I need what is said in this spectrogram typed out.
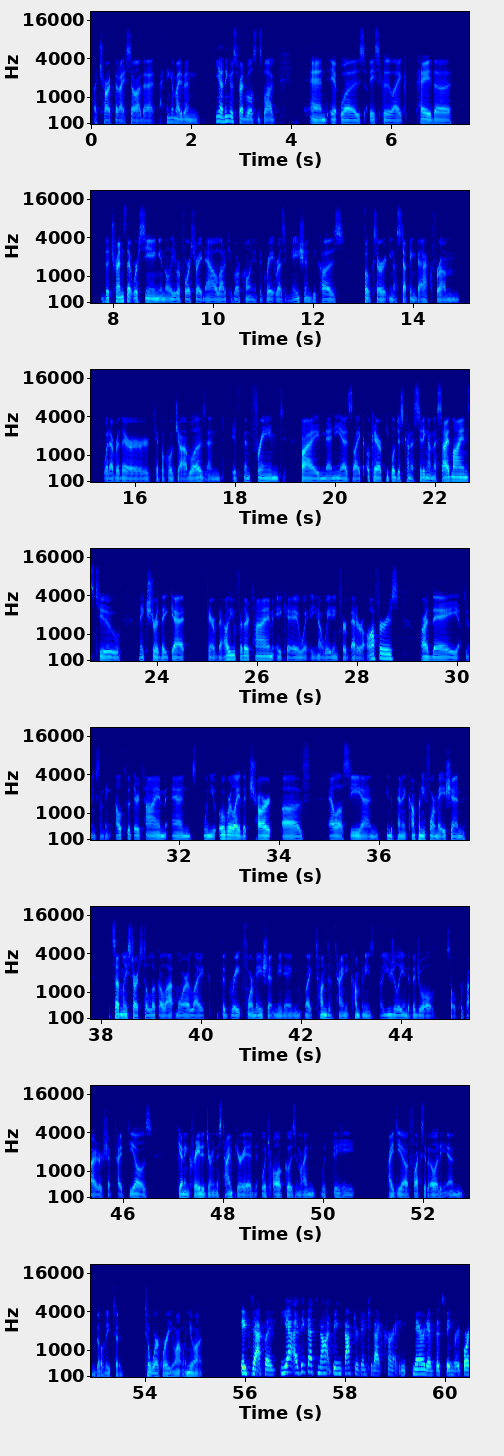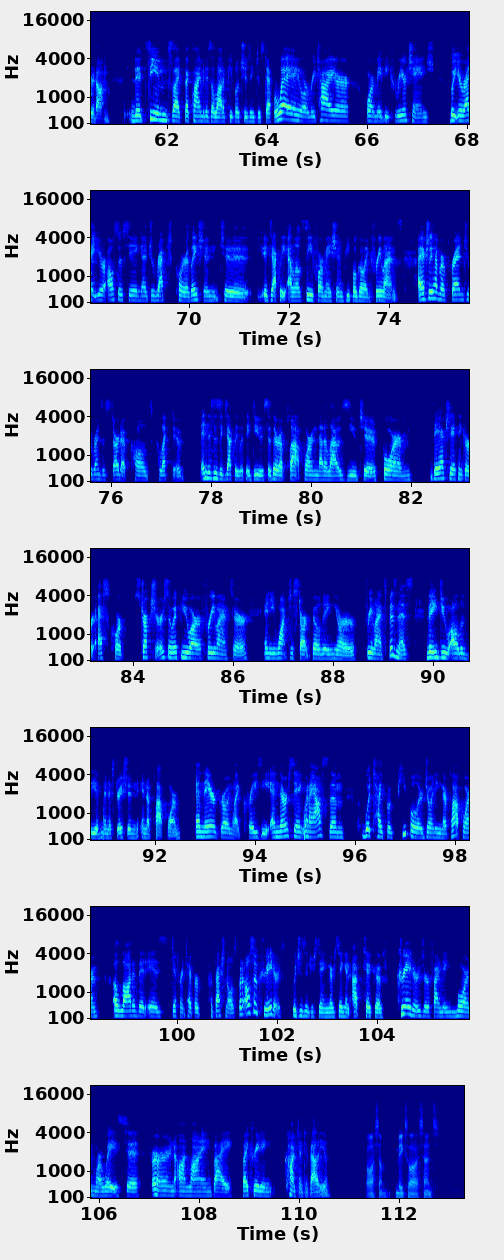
a chart that I saw that I think it might have been, yeah, I think it was Fred Wilson's blog. And it was basically like, hey, the the trends that we're seeing in the labor force right now, a lot of people are calling it the great resignation because folks are, you know, stepping back from whatever their typical job was. And it's been framed by many as like, okay, are people just kind of sitting on the sidelines to make sure they get fair value for their time, aka you know waiting for better offers? Are they doing something else with their time? And when you overlay the chart of LLC and independent company formation, it suddenly starts to look a lot more like the great formation, meaning like tons of tiny companies, uh, usually individual sole proprietorship type deals getting created during this time period, which all goes in line with the idea of flexibility and the ability to to work where you want when you want. Exactly. Yeah, I think that's not being factored into that current narrative that's being reported on. It seems like the climate is a lot of people choosing to step away or retire or maybe career change. But you're right, you're also seeing a direct correlation to exactly LLC formation, people going freelance. I actually have a friend who runs a startup called Collective, and this is exactly what they do. So they're a platform that allows you to form, they actually, I think, are S Corp structure. So if you are a freelancer and you want to start building your freelance business, they do all of the administration in a platform and they're growing like crazy. And they're saying, when I ask them what type of people are joining their platform, a lot of it is different type of professionals, but also creators, which is interesting. They're seeing an uptick of creators are finding more and more ways to earn online by by creating content of value. Awesome. Makes a lot of sense.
